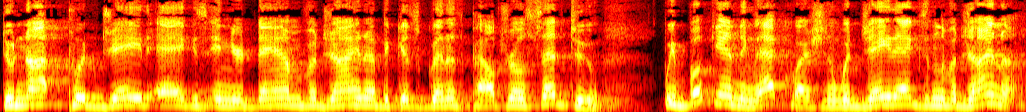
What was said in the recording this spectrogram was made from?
Do not put jade eggs in your damn vagina because Gwyneth Paltrow said to. We bookending that question with jade eggs in the vagina.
